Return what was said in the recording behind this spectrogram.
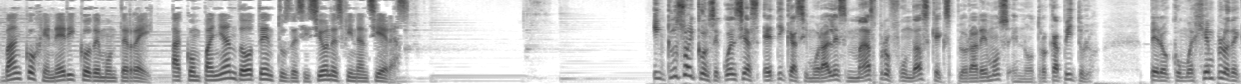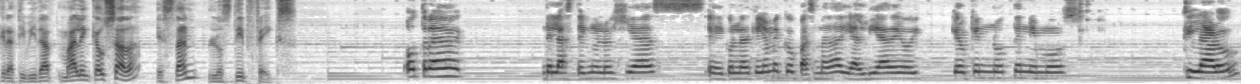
Banco Genérico de Monterrey, acompañándote en tus decisiones financieras. Incluso hay consecuencias éticas y morales más profundas que exploraremos en otro capítulo pero como ejemplo de creatividad mal encausada están los deepfakes. Otra de las tecnologías eh, con la que yo me quedo pasmada y al día de hoy creo que no tenemos claro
